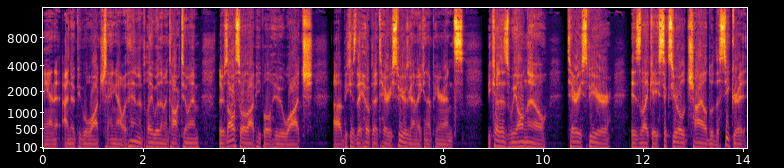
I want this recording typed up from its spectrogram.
and I know people watch to hang out with him and play with him and talk to him. There's also a lot of people who watch uh, because they hope that Terry Spehar is going to make an appearance. Because as we all know, Terry Spehar is like a six-year-old child with a secret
